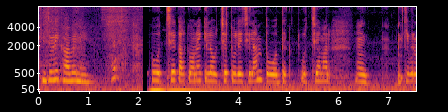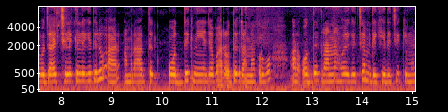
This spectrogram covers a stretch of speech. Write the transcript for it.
খিচুড়ি খাবে নি। উচ্ছে, কালকে অনেকগুলো উচ্ছে তুলেছিলাম, তো অর্ধেক উচ্ছে আমার কি বলব যাই ছেলেকে লেগে দিল, আর আমরা অর্ধেক অর্ধেক নিয়ে যাব, আর অর্ধেক রান্না করব। আর অর্ধেক রান্না হয়ে গেছে, আমি দেখিয়ে দিচ্ছি কেমন।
